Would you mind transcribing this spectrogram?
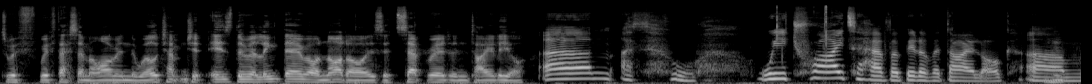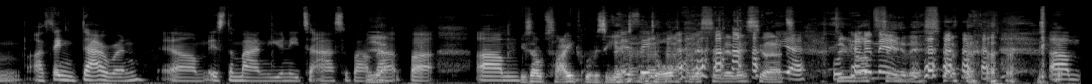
So with with SMR in the World Championship, is there a link there or not, or is it separate entirely? Or Um, I th- ooh. We try to have a bit of a dialogue. Mm-hmm. Um, I think Darren um, is the man you need to ask about Yeah. that. But um, He's outside with his ear to the he? door. Listen to this. Yeah. yeah, we'll do not in. this. um,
